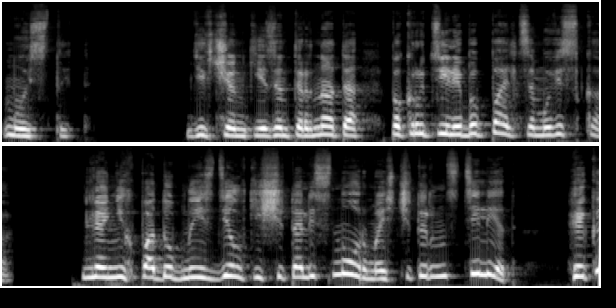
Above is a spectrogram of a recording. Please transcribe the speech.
мой стыд. Девчонки из интерната покрутили бы пальцем у виска. Для них подобные сделки считались нормой с 14 лет. Эка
